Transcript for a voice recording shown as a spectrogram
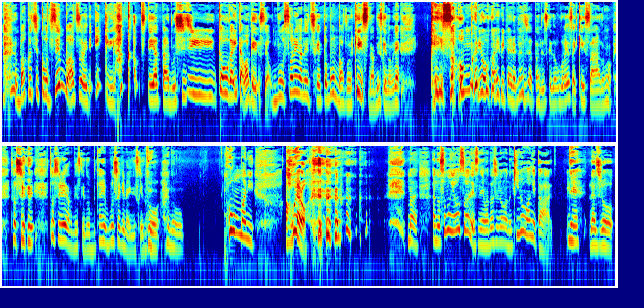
あの、爆竹を全部集めて一気にハッカッつってやったあの、指示塔がいたわけですよ。もうそれがね、チケットボンバーズのケースなんですけどもね、ケースほんまにお前みたいな感じだったんですけど、ごめんなさい、ケースさん、あの、年上、年上なんですけど、大変申し訳ないんですけども、あの、ほんまに、アホやろ まあ、あの、その様子はですね、私のあの、昨日あげたね、ラジオ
